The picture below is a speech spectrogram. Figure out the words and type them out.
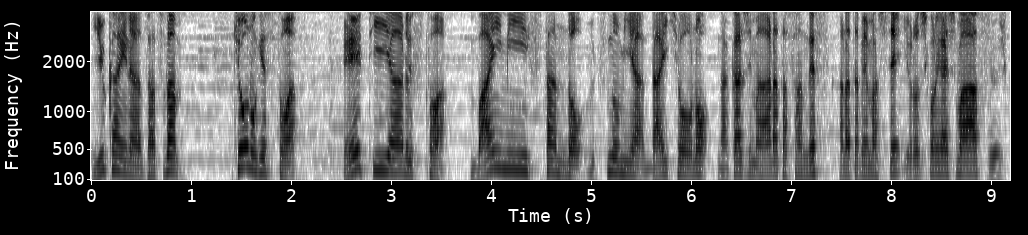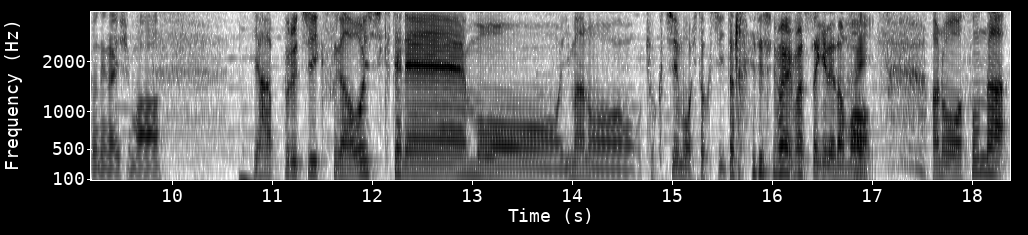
愉快な雑談今日のゲストは ATR ストアバイミースタンド宇都宮代表の中島新さんです。改めましてよろしくお願いします。よろしくお願いします。いやアップルチークスが美味しくてねもう今の曲中も一口いただいてしまいましたけれども、はい。あのそんな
